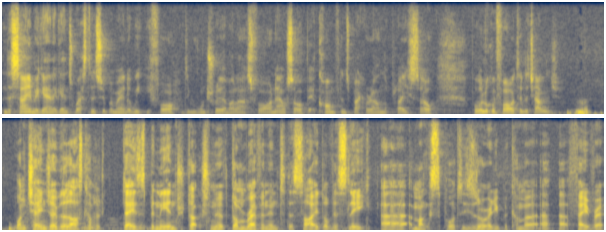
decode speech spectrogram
and the same again against Weston-super-Mare the week before. I think we've won three of our last four now, so a bit of confidence back around the place. So, but we're looking forward to the challenge. One change over the last couple of days has been the introduction of Dom Revan into the side. Obviously, uh, amongst supporters, he's already become a, a, a favourite.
